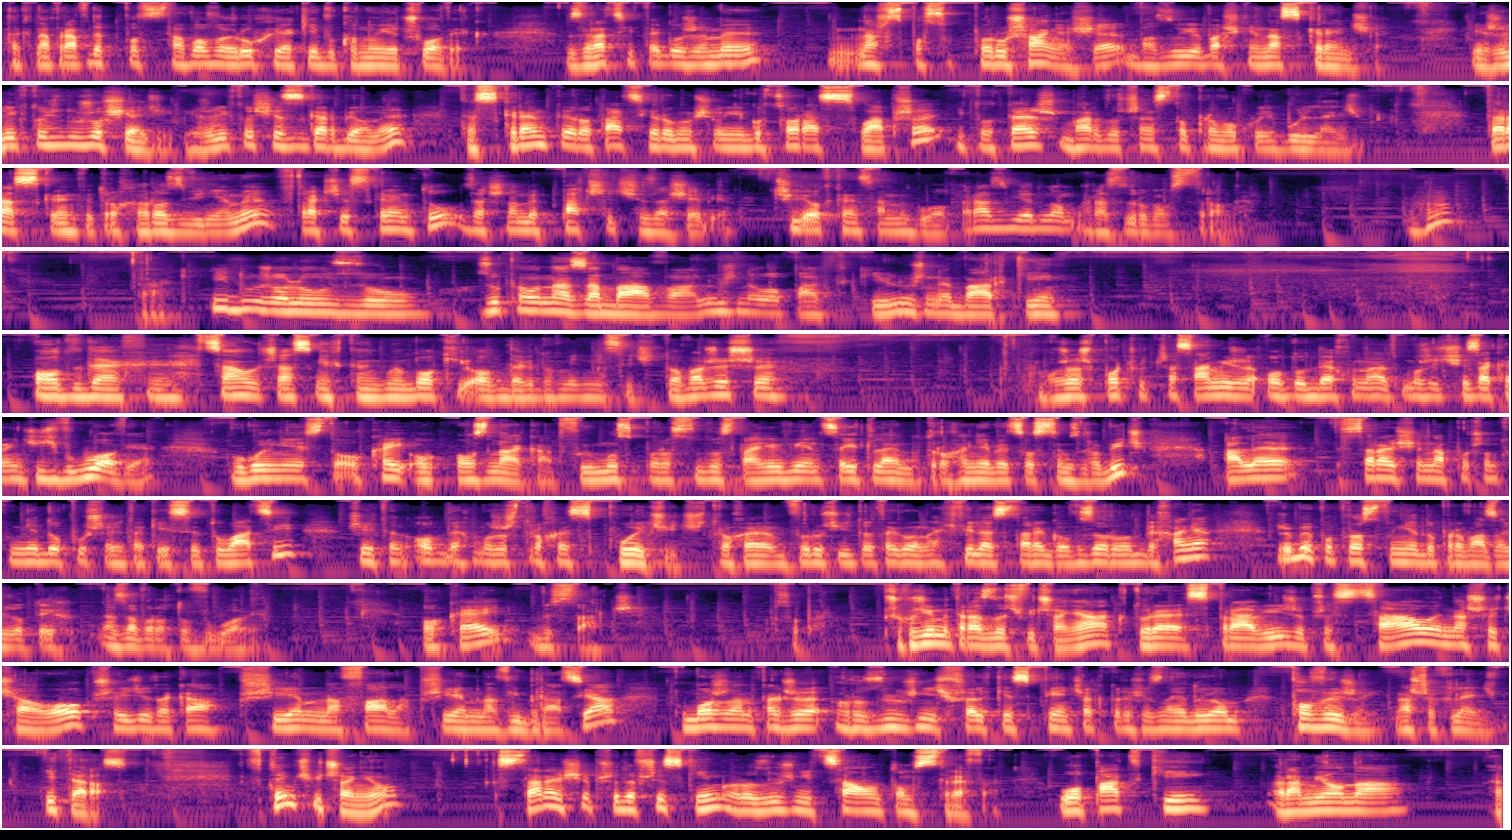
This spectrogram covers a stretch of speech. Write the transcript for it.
tak naprawdę podstawowe ruchy, jakie wykonuje człowiek. Z racji tego, że my, nasz sposób poruszania się bazuje właśnie na skręcie. Jeżeli ktoś dużo siedzi, jeżeli ktoś jest zgarbiony, te skręty, rotacje robią się jego coraz słabsze i to też bardzo często prowokuje ból lędźwi. Teraz skręty trochę rozwiniemy. W trakcie skrętu zaczynamy patrzeć się za siebie, czyli odkręcamy głowę raz w jedną, raz w drugą stronę. Mhm. Tak. I dużo luzu, zupełna zabawa, luźne łopatki, luźne barki. Oddechy. Cały czas niech ten głęboki oddech do miednicy Ci towarzyszy. Możesz poczuć czasami, że od oddechu nawet może się zakręcić w głowie. Ogólnie jest to ok, oznaka. Twój mózg po prostu dostaje więcej tlenu, trochę nie wie, co z tym zrobić, ale staraj się na początku nie dopuszczać takiej sytuacji, czyli ten oddech możesz trochę spłycić, trochę wrócić do tego na chwilę starego wzoru oddychania, żeby po prostu nie doprowadzać do tych zawrotów w głowie. Ok, wystarczy. Super. Przechodzimy teraz do ćwiczenia, które sprawi, że przez całe nasze ciało przejdzie taka przyjemna fala, przyjemna wibracja. Pomoże nam także rozluźnić wszelkie spięcia, które się znajdują powyżej naszych lędźwi. I teraz, w tym ćwiczeniu staraj się przede wszystkim rozluźnić całą tą strefę. Łopatki, ramiona,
